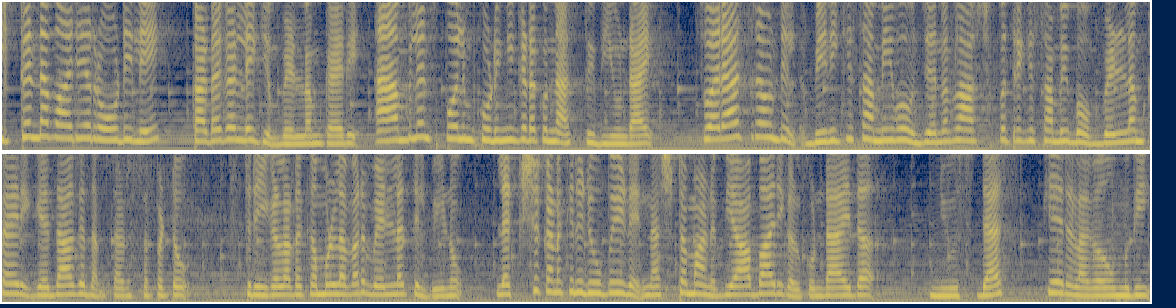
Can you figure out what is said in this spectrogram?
ഇക്കണ്ട വാര്യ റോഡിലെ കടകളിലേക്കും വെള്ളം കയറി ആംബുലൻസ് പോലും കുടുങ്ങിക്കിടക്കുന്ന സ്ഥിതിയുണ്ടായി. സ്വരാജ് റൗണ്ടിൽ ബിനിക്ക് സമീപവും ജനറൽ ആശുപത്രിക്ക് സമീപവും വെള്ളം കയറി ഗതാഗതം തടസ്സപ്പെട്ടു. സ്ത്രീകളടക്കമുള്ളവർ വെള്ളത്തിൽ വീണു. ലക്ഷക്കണക്കിന് രൂപയുടെ നഷ്ടമാണ് വ്യാപാരികൾക്കുണ്ടായത്. News desk Kerala Kaumudi.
